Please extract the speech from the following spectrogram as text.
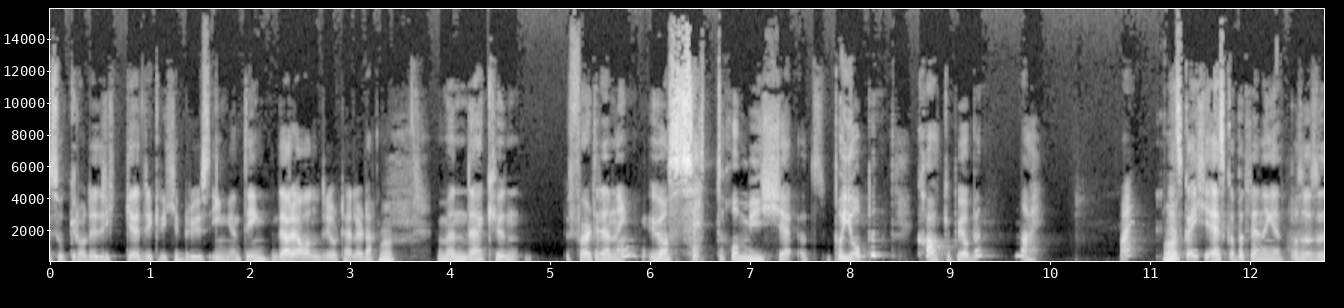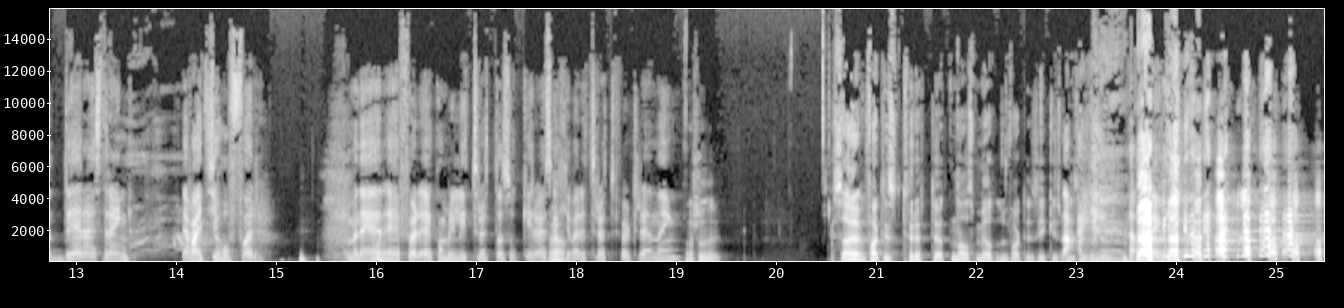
sukkerholdig drikke, jeg drikker ikke brus, ingenting. Det har jeg aldri gjort heller, da. Nei. Men det er kun før trening, uansett hvor mye På jobben? Kake på jobben? Nei. Nei. Nei. Jeg skal, ikke, jeg skal på trening etterpå. Så, så der er jeg streng. Jeg veit ikke hvorfor. Men jeg, jeg, føler, jeg kan bli litt trøtt av sukker, og jeg skal Ja. ikke være trøtt før trening. Jeg skjønner. Så er det faktisk trøttheten altså, med at du faktisk ikke spiser det. Jeg egentlig ikke det.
